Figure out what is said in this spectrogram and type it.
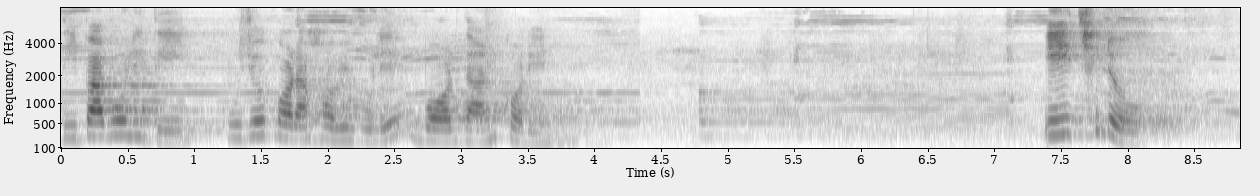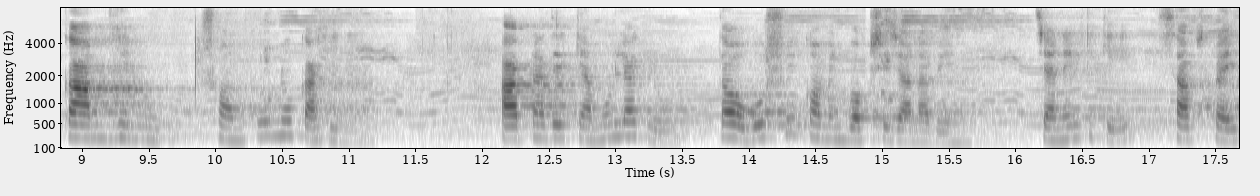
দীপাবলিতে পুজো করা হবে বলে বরদান করেন। এই ছিল কামধেনুর সম্পূর্ণ কাহিনী। আপনাদের কেমন লাগল তা অবশ্যই কমেন্ট বক্সে জানাবেন। চ্যানেলটিকে সাবস্ক্রাইব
